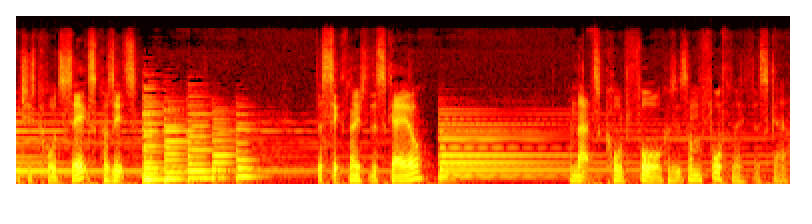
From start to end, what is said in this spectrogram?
which is chord 6 because it's the sixth note of the scale, and that's chord 4 because it's on the fourth note of the scale.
